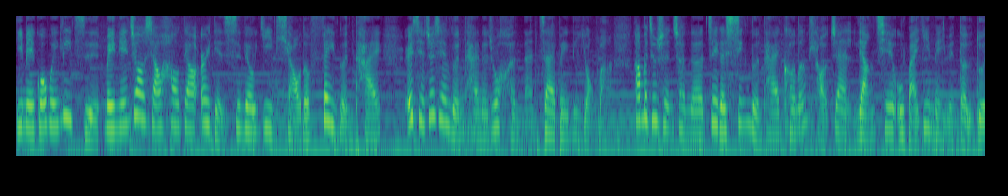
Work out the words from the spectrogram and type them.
以美国为例子，每年就要消耗掉二点四六亿条的废轮胎，而且这些轮胎呢就很难再被利用嘛。他们就声称呢，这个新轮胎可能挑战两千五百亿美元的轮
